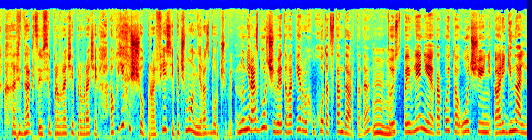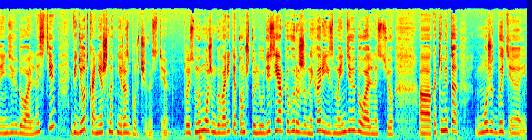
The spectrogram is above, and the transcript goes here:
редакции все про врачей, про врачей. А у каких еще профессий, почему он неразборчивый? Ну, неразборчивый это, во-первых, уход от стандарта, да? Мгм. То есть появление какой-то очень оригинальной индивидуальности ведет, конечно, к неразборчивости. То есть мы можем говорить о том, что люди с ярко выраженной харизмой, индивидуальностью, а, какими-то, может быть, э,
